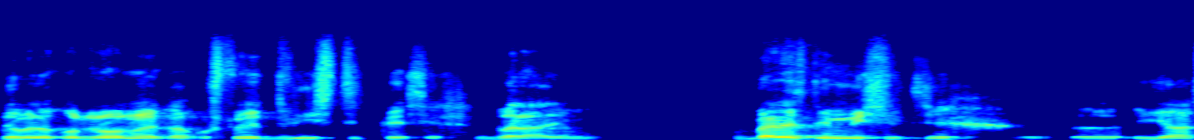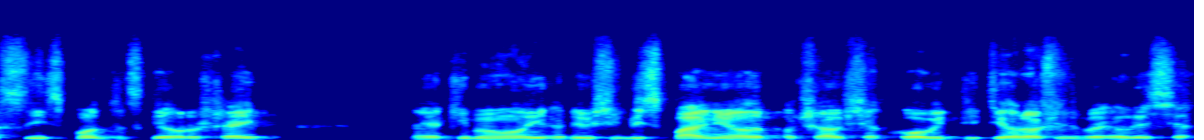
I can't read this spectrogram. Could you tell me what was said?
для великого дрону, яка коштує 200 тисяч. Збираємо. В березні місяці е, я з спонсорських грошей, які ми мали їхати в Іспанію, але почався ковід, і ті гроші збереглися.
